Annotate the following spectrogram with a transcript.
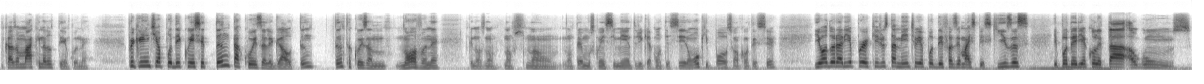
no caso, a máquina do tempo, né? Porque a gente ia poder conhecer tanta coisa legal, tan, tanta coisa nova, né? Que nós não, não, não, não temos conhecimento de que aconteceram ou que possam acontecer. E eu adoraria porque justamente eu ia poder fazer mais pesquisas e poderia coletar alguns,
